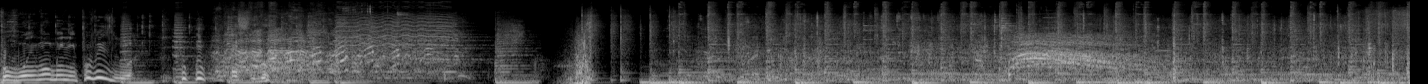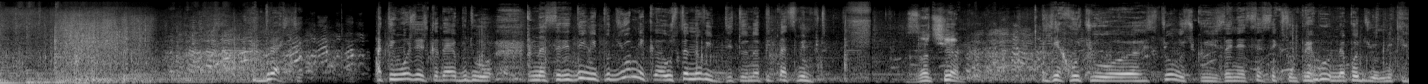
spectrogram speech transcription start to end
По-моєму, мені повезло. Спасибо. Здрасте. А ты можешь, когда я буду на середине подъемника, установить где-то на 15 минут? Зачем? Я хочу э, с телочкой заняться сексом прямо на подъемнике.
